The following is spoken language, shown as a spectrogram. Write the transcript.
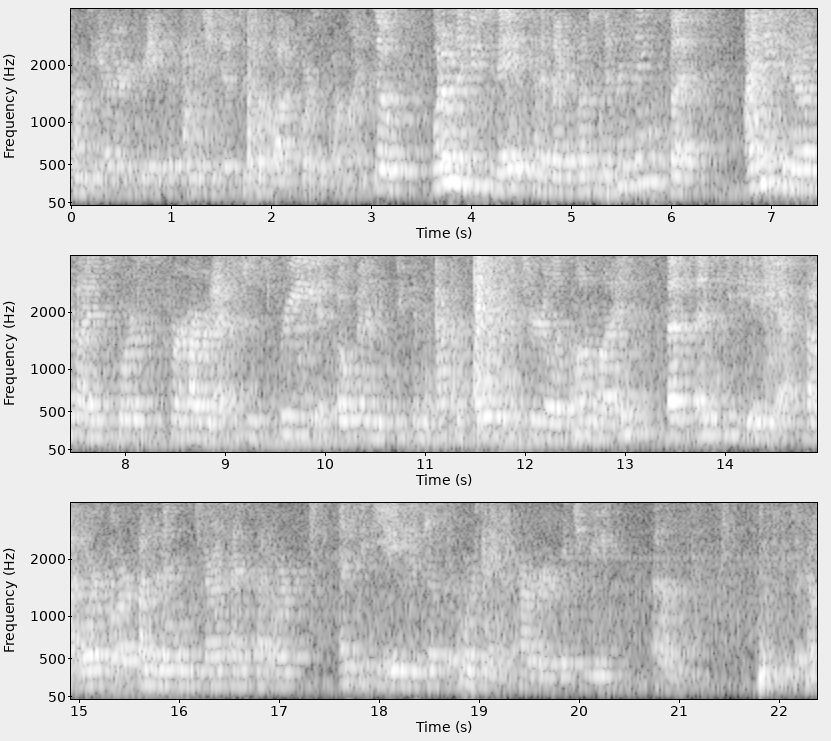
come together and create this initiative to put a lot of courses online. So what I'm going to do today is kind of like a bunch of different things, but I make a neuroscience course for Harvard X, which is free, it's open, you can access all of the material, it's online. That's mcb80x.org or fundamentalsofneuroscience.org. MCB80 is just the course name at Harvard, which we, um, which we took on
